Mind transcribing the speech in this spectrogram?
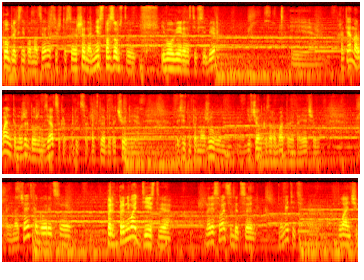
комплекс неполноценности, что совершенно не способствует его уверенности в себе. И хотя нормальный-то мужик должен взяться, как говорится, как следует. А что это я действительно торможу, вон, девчонка зарабатывает, а я чего? И начать, как говорится, предпринимать действия, нарисовать себе цель, наметить э, планчик,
